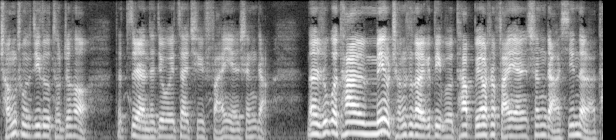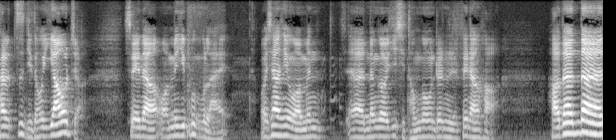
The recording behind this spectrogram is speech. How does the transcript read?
成熟的基督徒之后。它自然它就会再去繁衍生长，那如果它没有成熟到一个地步，它不要说繁衍生长新的了，它自己都会夭折。所以呢，我们一步步来，我相信我们呃能够异曲同工，真的是非常好。好的，那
